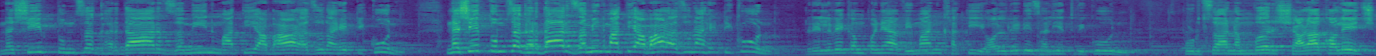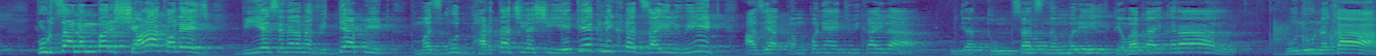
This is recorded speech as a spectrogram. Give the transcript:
नशीब तुमचं घरदार जमीन माती आभाळ अजून आहे टिकून. नशीब तुमचं घरदार जमीन माती आभाळ अजून आहे टिकून. रेल्वे कंपन्या विमान खाती ऑलरेडी झाली आहेत विकून. पुढचा नंबर शाळा कॉलेज पुढचा नंबर शाळा कॉलेज बीएसएनएल विद्यापीठ. मजबूत भारताची अशी एक एक निखळत जाईल वीट. आज या कंपन्या आहेत विकायला. उद्या तुमचाच नंबर येईल तेव्हा काय कराल? बोलू नका.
